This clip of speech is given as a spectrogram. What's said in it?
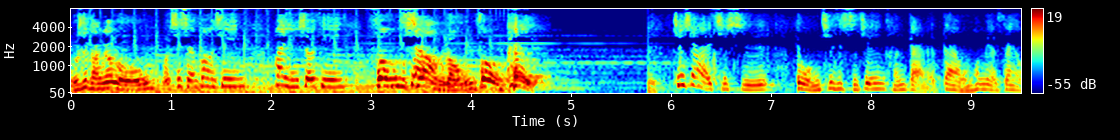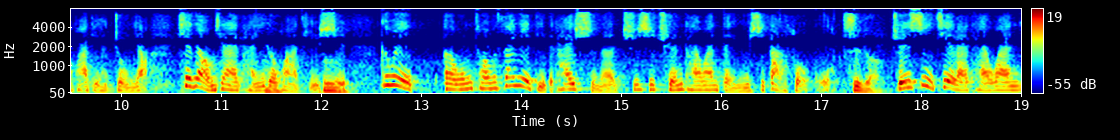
我是唐江龙，我是陈凤欣，欢迎收听《风向龙凤配》。接下来，其实，哎，我们其实时间很赶了，但我们后面有三个话题很重要。现在，我们先来谈一个话题是，是、嗯嗯、各位，呃，我们从三月底的开始呢，其实全台湾等于是大锁国，是的，全世界来台湾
